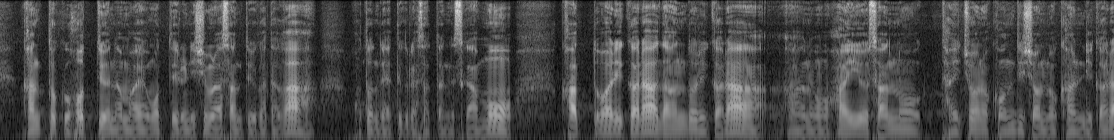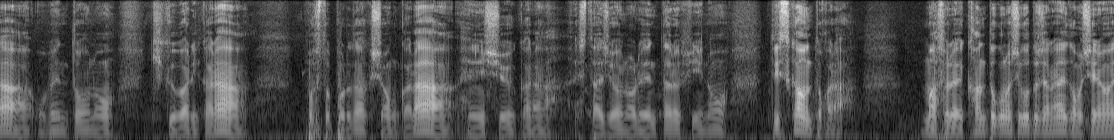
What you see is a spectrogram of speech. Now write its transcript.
監督補っていう名前を持っている西村さんという方がほとんどやってくださったんですがもうカット割りから段取りからあの俳優さんの体調のコンディションの管理からお弁当の気配りからポストプロダクションから編集からスタジオのレンタルフィーのディスカウントから。まあそれ監督の仕事じゃないかもしれな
